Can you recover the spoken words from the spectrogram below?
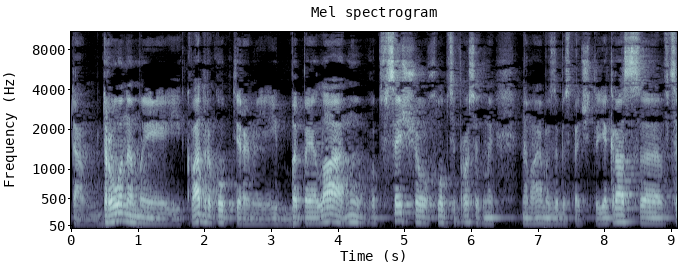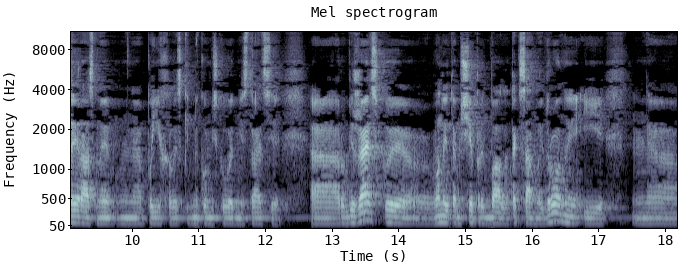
там дронами, і квадрокоптерами, і БПЛА. Ну, от все, що хлопці просять, ми намагаємось забезпечити. Якраз е, в цей раз ми поїхали з керівником міської адміністрації е, Рубіжанської. Вони там ще придбали так само і дрони, і е,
